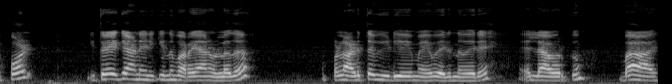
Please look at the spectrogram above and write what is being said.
അപ്പോൾ ഇത്രയൊക്കെയാണ് എനിക്കിന്ന് പറയാനുള്ളത്. അപ്പോൾ അടുത്ത വീഡിയോയുമായി വരുന്നവരെ എല്ലാവർക്കും ബായ്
